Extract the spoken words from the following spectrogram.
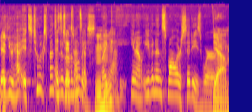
Know, yeah, you ha- it's too expensive It's to go too to the expensive. movies. Mm-hmm. Like, Yeah. you know, even in smaller cities where Yeah.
